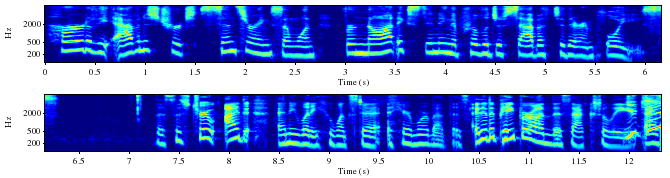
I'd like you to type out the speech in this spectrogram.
heard of the Adventist church censoring someone for not extending the privilege of Sabbath to their employees. This is true. I d- anybody who wants to hear more about this. I did a paper on this actually. You did? As,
